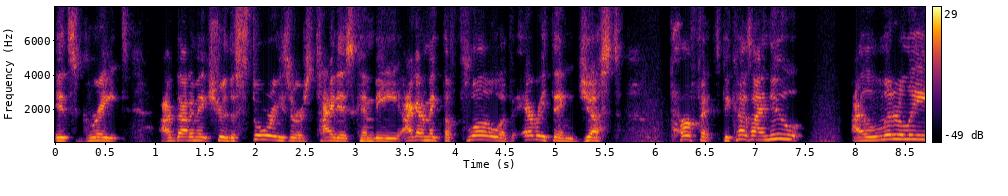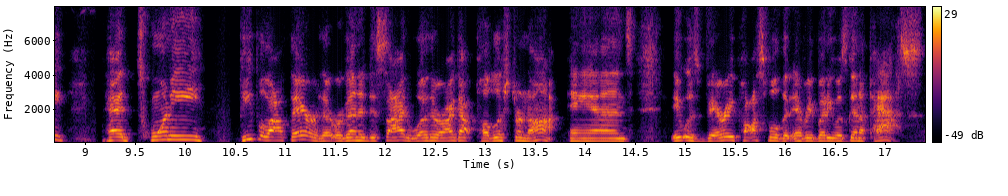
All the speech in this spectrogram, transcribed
it's great. I've got to make sure the stories are as tight as can be. I got to make the flow of everything just perfect because I knew I literally had 20 people out there that were going to decide whether I got published or not. And it was very possible that everybody was going to pass.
